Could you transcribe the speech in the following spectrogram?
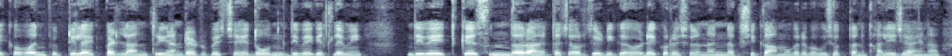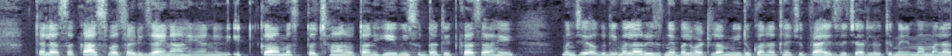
एक वन फिफ्टीला एक पडला आणि थ्री हंड्रेड रुपीजचे हे दोन दिवे घेतले मी. दिवे इतके सुंदर आहेत त्याच्यावरचे डिग डेकोरेशन आणि नक्षीकाम वगैरे बघू शकता. आणि खाली जे आहे ना त्याला असं कासवाचं डिझाईन आहे आणि इतका मस्त छान होता आणि हेवीसुद्धा तितकाच आहे. म्हणजे अगदी मला रिझनेबल वाटलं. मी दुकानात ह्याची प्राईस विचारली होती. म्हणजे मिनिमम मला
